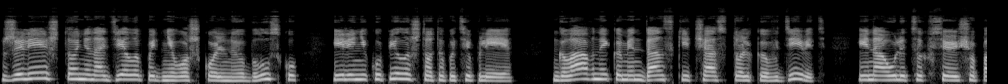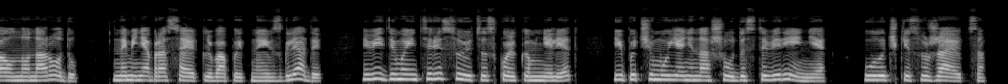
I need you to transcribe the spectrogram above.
жалея, что не надела под него школьную блузку или не купила что-то потеплее. Главный комендантский час только в девять, и на улицах все еще полно народу. На меня бросают любопытные взгляды, видимо, интересуются, сколько мне лет и почему я не ношу удостоверение. Улочки сужаются,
